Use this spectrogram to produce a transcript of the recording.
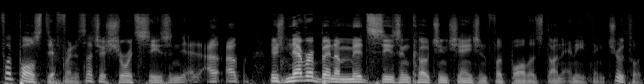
Football's different. It's such a short season. I, I, there's never been a mid-season coaching change in football that's done anything. Truthfully,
